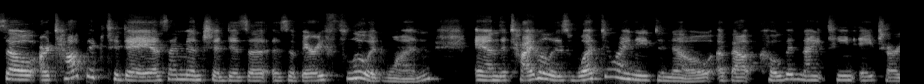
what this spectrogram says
So our topic today, as I mentioned, is a, is a very fluid one. And the title is, what do I need to know about COVID-19 HR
